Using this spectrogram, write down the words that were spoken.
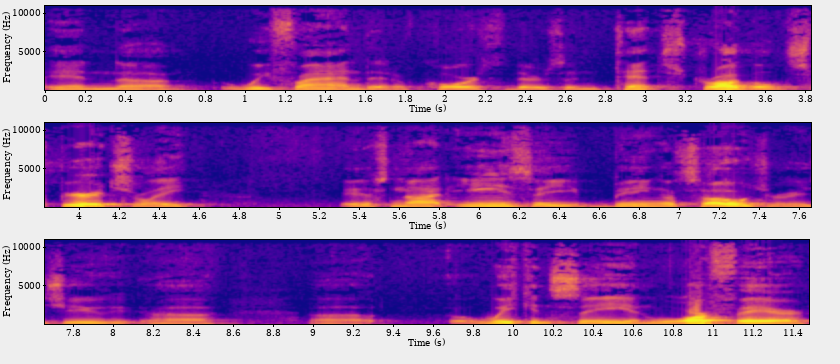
And uh, we find that, of course, there's intense struggle spiritually. It's not easy being a soldier, as you uh, uh we can see in warfare,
